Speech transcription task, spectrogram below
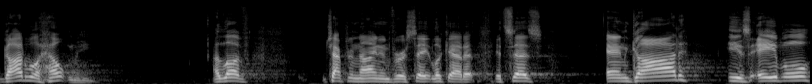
God will help me. I love chapter 9 and verse 8. Look at it. It says, And God is able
